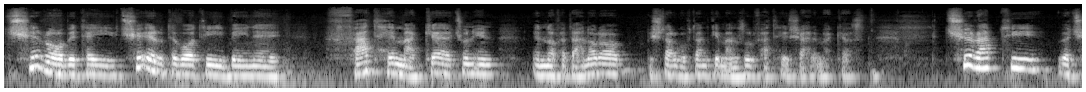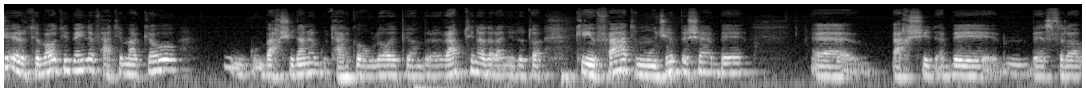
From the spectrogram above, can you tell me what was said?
چه رابطه ای چه ارتباطی بین فتح مکه؟ چون این انا فتحنا را بیشتر گفتند که منظور فتح شهر مکه است. چه ربطی و چه ارتباطی بین فتح مکه و بخشیدن ترک اولای پیامبر؟ ربطی ندارن این دوتا که این فتح موجب بشه به بخشید به به اصطلاح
